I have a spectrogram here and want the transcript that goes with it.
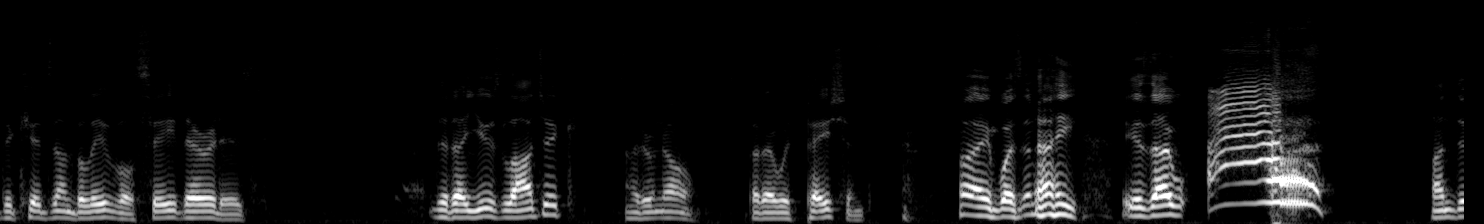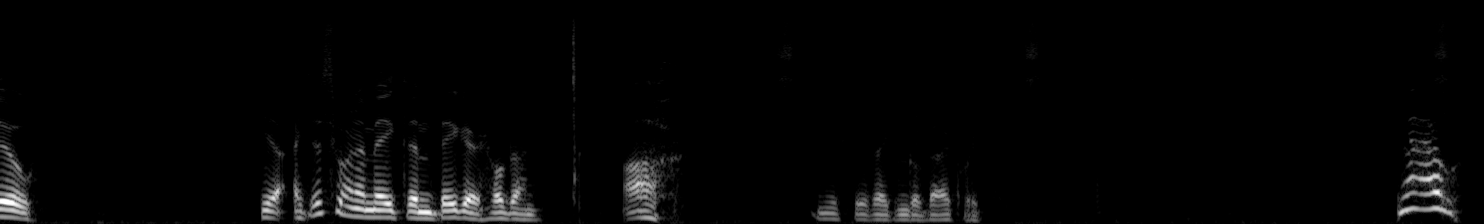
the kid's unbelievable. See, there it is. Did I use logic? I don't know, but I was patient. I wasn't I because I ah undo. Yeah, I just want to make them bigger. Hold on. Oh, let me see if I can go backwards. No!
